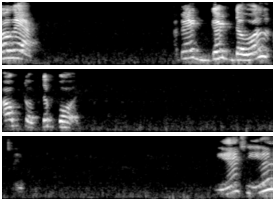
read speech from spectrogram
हो गया अबे get the ball out of the ball ये ये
